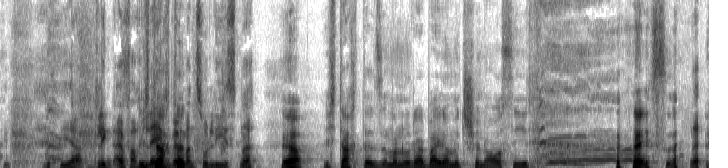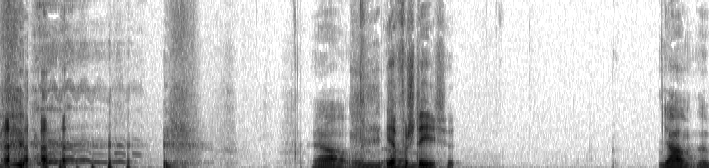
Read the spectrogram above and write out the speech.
ja, klingt einfach ich lame, dachte, wenn man so liest, ne? Ja, ich dachte, das ist immer nur dabei, damit es schön aussieht. weißt du? ja, und. Ja, ähm, verstehe ich. Ja, äh,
